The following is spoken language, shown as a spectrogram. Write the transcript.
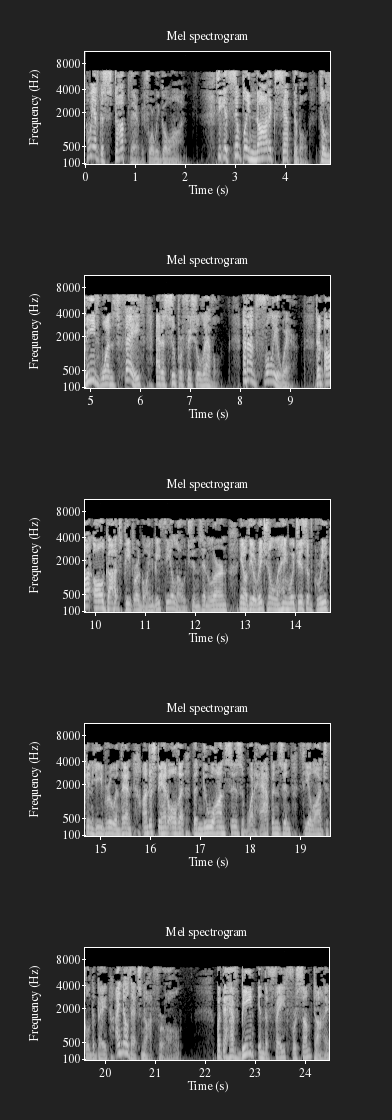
And we have to stop there before we go on. See, it's simply not acceptable to leave one's faith at a superficial level. And I'm fully aware that not all God's people are going to be theologians and learn, you know, the original languages of Greek and Hebrew and then understand all the, the nuances of what happens in theological debate. I know that's not for all. But to have been in the faith for some time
